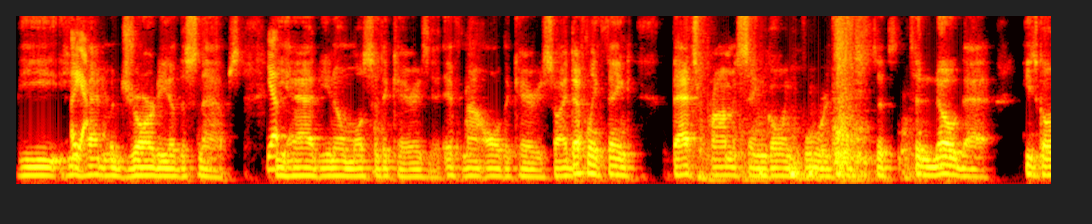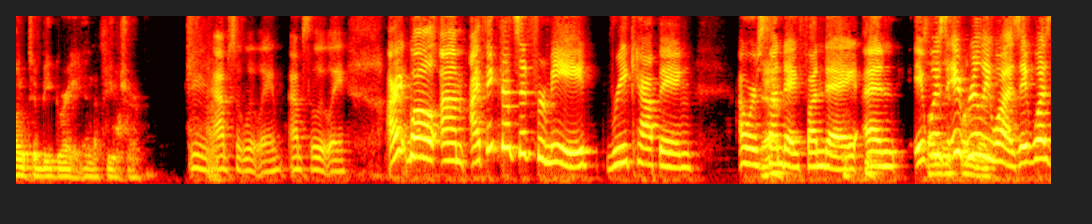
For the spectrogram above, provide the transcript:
He he oh, yeah. had majority of the snaps. Yep. He had you know most of the carries, if not all the carries. So I definitely think that's promising going forward to, to, to know that he's going to be great in the future. Mm, absolutely. Absolutely. All right. Well, um, I think that's it for me. Recapping our yeah. Sunday fun day. And it Sunday was, it really day. was. It was,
